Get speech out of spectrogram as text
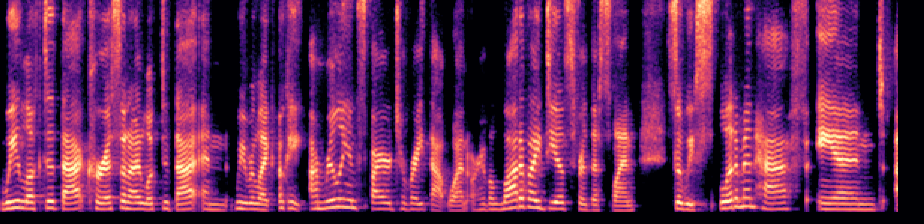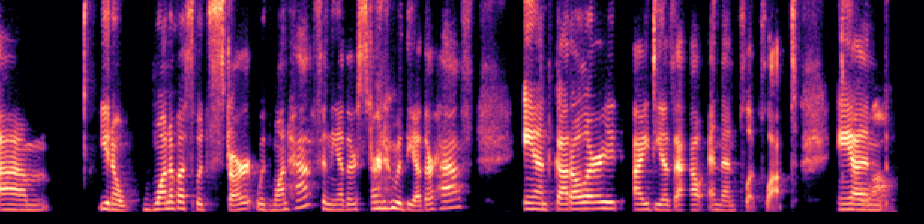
we looked at that. Carissa and I looked at that and we were like, okay, I'm really inspired to write that one, or I have a lot of ideas for this one. So we split them in half. And, um, you know, one of us would start with one half and the other started with the other half and got all our ideas out and then flip flopped and, oh, wow.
